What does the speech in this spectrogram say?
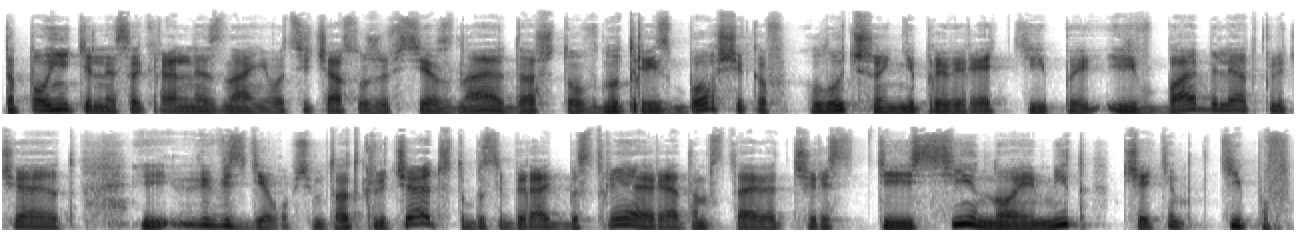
дополнительное сакральное знание. Вот сейчас уже уже все знают, да, что внутри сборщиков лучше не проверять типы. И в Бабеле отключают, и, и везде, в общем-то, отключают, чтобы собирать быстрее, а рядом ставят через TSC, но emit чекинг типов.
